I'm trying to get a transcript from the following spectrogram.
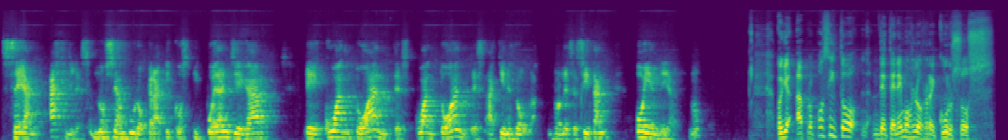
sean ágiles, no sean burocráticos y puedan llegar eh, cuanto antes, cuanto antes a quienes lo, necesitan hoy en día. ¿no? Oye, a propósito de tenemos los recursos,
